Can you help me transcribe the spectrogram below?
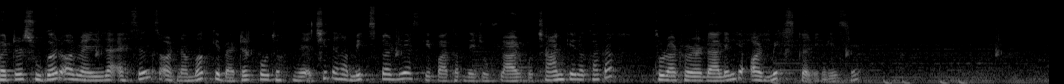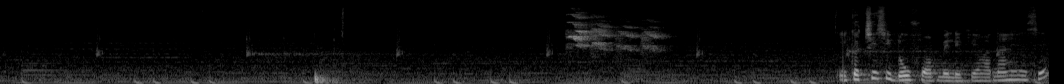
बटर शुगर और वनीला एसेंस और नमक के बैटर को जो हमने अच्छी तरह मिक्स कर लिया, इसके बाद हमने जो फ्लावर को छान के रखा था थोड़ा थोड़ा डालेंगे और मिक्स करेंगे इसे। एक अच्छी सी डो फॉर्म में लेके आना है इसे।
